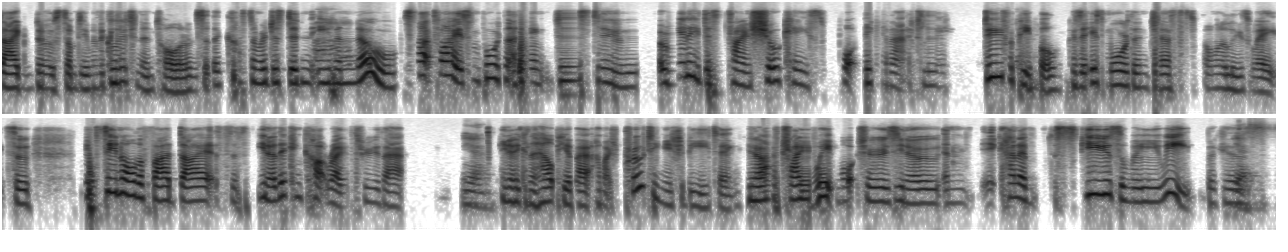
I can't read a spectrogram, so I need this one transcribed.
diagnose somebody with a gluten intolerance that the customer just didn't even ah. know. So that's why it's important, I think, just to really just try and showcase what they can actually do for people because it is more than just I want to lose weight. So you've seen all the fad diets, you know, they can cut right through that Yeah. You know, it can help you about how much protein you should be eating. You know, I've tried Weight Watchers, you know, and it kind of skews the way you eat because yes.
